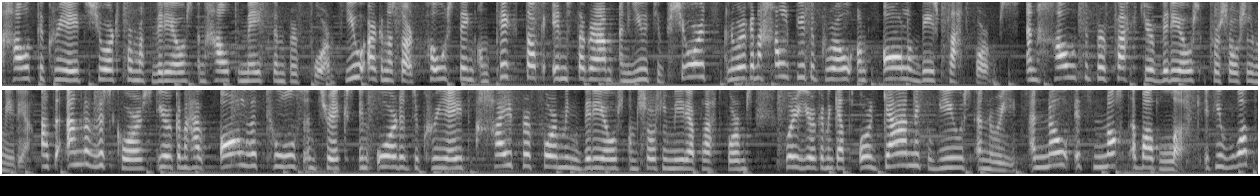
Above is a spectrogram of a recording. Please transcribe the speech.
how to create short format videos and how to make them perform. You are gonna start posting on TikTok, Instagram, and YouTube Shorts, and we're gonna help you to grow on all of these platforms and how to perfect your videos for social media. At the end of this course, you're gonna have all the tools and tricks in order to create high performing videos on social media platforms where you're gonna get organic views and reads. And no, it's not about luck. If you watch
